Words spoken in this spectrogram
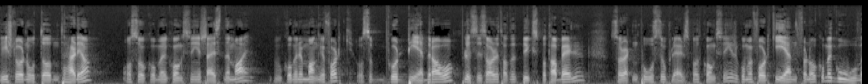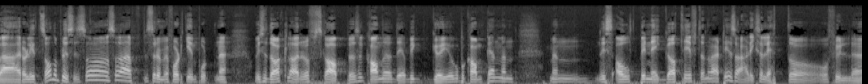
vi slår Notodden til helga, og så kommer Kongsvinger 16. mai. Nå kommer det mange folk, og så går det bra òg. Plutselig så har du tatt et byks på tabellen. Så har det vært en positiv opplevelse mot Kongsvinger. Så kommer folk igjen, for nå kommer godvær og litt sånn. Og plutselig så, så er, strømmer folk inn portene. Og Hvis vi da klarer å skape, så kan det, det bli gøy å gå på kamp igjen. Men, men hvis alt blir negativt enhver tid, så er det ikke så lett å, å fylle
